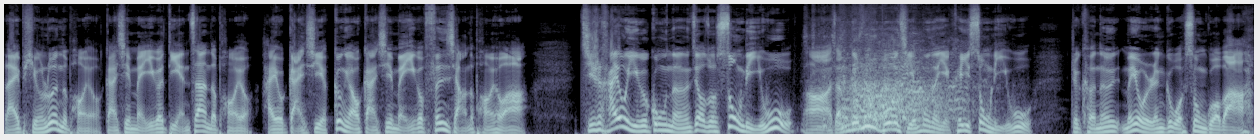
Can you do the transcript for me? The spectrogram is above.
来评论的朋友，感谢每一个点赞的朋友，还有感谢，更要感谢每一个分享的朋友啊！其实还有一个功能叫做送礼物啊，咱们的录播节目呢也可以送礼物，这可能没有人给我送过吧？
